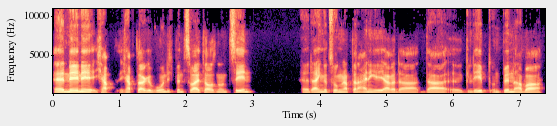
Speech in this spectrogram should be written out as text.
Äh, nee, nee, ich habe ich hab da gewohnt. Ich bin 2010 äh, dahin gezogen, habe dann einige Jahre da, da äh, gelebt und bin aber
